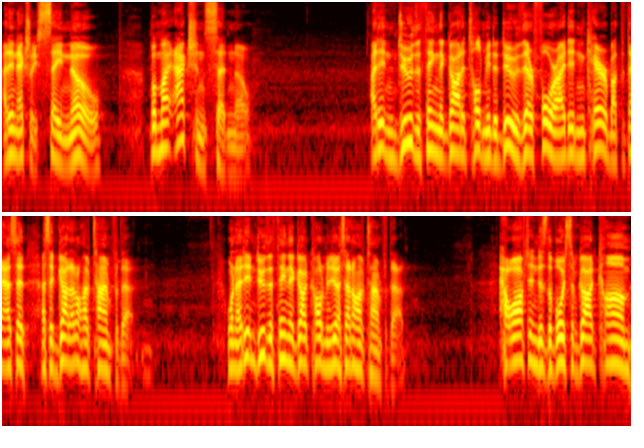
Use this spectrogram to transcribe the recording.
I didn't actually say no, but my actions said no. I didn't do the thing that God had told me to do, therefore I didn't care about the thing. I said, I said, God, I don't have time for that. When I didn't do the thing that God called me to do, I said, I don't have time for that. How often does the voice of God come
